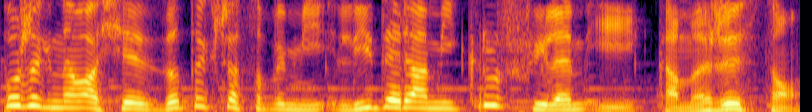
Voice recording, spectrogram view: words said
pożegnała się z dotychczasowymi liderami Kruszwilem i kamerzystą.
